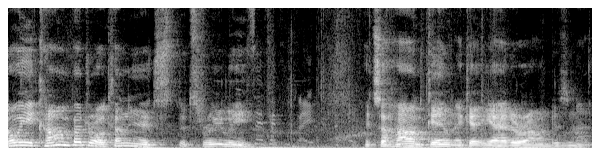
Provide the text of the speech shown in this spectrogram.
No, you can't Pedro. can you? It's it's really it's a hard game to get your head around, isn't it?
